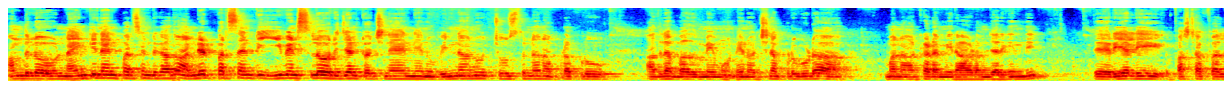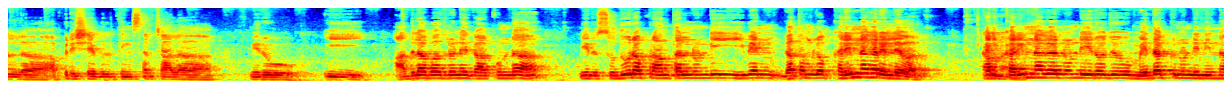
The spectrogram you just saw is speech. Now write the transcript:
అందులో నైంటీ నైన్ పర్సెంట్ కాదు హండ్రెడ్ పర్సెంట్ ఈవెంట్స్లో రిజల్ట్ వచ్చినాయని నేను విన్నాను చూస్తున్నాను. అప్పుడప్పుడు ఆదిలాబాద్ మేము నేను వచ్చినప్పుడు కూడా మన అకాడమీ రావడం జరిగింది. Really first of all appreciable things sir. చాలా మీరు ఈ ఆదిలాబాద్లోనే కాకుండా మీరు సుదూర ప్రాంతాల నుండి ఈవెన్ గతంలో కరీంనగర్ వెళ్ళేవాళ్ళు. కానీ కరీంనగర్ నుండి ఈరోజు మెదక్ నుండి నిన్న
